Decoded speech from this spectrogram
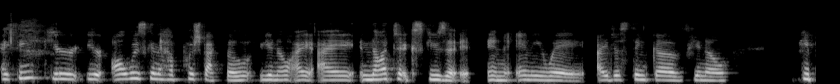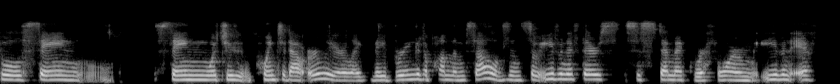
I think you're you're always going to have pushback though. You know, I I not to excuse it in any way. I just think of, you know, people saying saying what you pointed out earlier like they bring it upon themselves. And so even if there's systemic reform even if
